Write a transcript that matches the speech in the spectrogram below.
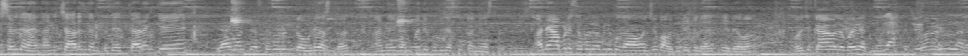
विसर्जन आहेत आणि चारच गणपती आहेत. कारण की या गावात जास्त करून गौरी असतात आणि गणपती खूप जास्त कमी असतात. आणि आपल्यासोबत आपले गावांचे भावजी देखील आहेत ते देवा. भाऊजी काय मला बरे आहेत ना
